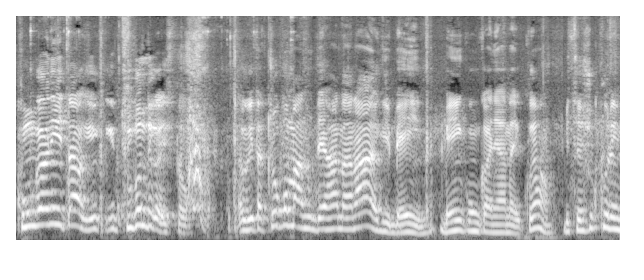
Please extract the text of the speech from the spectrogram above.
공간이 딱두 군데가 있어. 여기다 조그만 데 하나랑 여기 메인 메인 공간이 하나 있고요. 밑에 슈프림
